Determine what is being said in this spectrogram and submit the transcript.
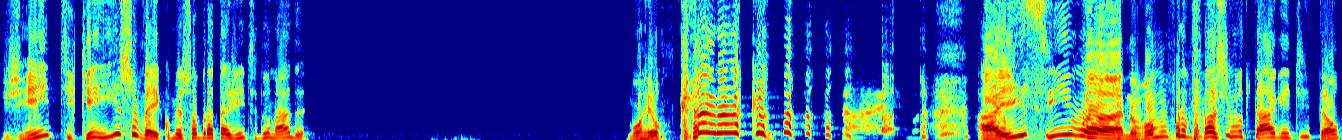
Gente, que isso, velho? Começou a brotar gente do nada. Morreu. Caraca! Ai. Aí sim, mano. Vamos pro próximo target, então.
